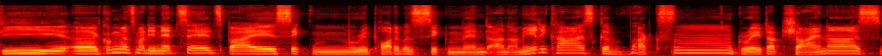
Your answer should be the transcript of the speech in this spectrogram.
Die äh, gucken wir uns mal die Net Sales bei Segm Reportable Segment an. Amerika ist gewachsen, Greater China ist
